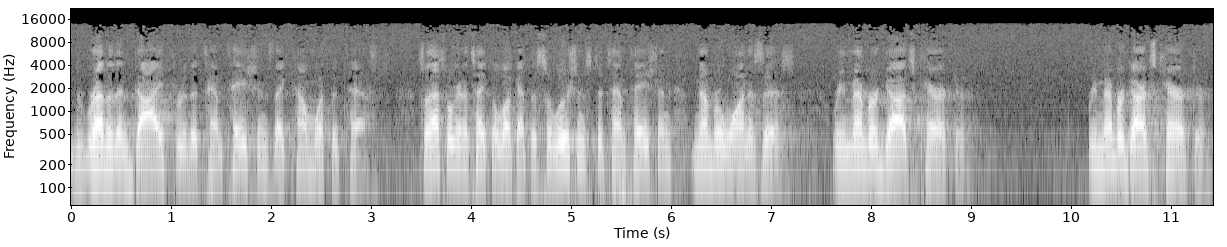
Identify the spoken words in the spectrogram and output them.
rather than die through the temptations that come with the test. So that's what we're going to take a look at. The solutions to temptation, number one, is this. Remember God's character. Remember God's character.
